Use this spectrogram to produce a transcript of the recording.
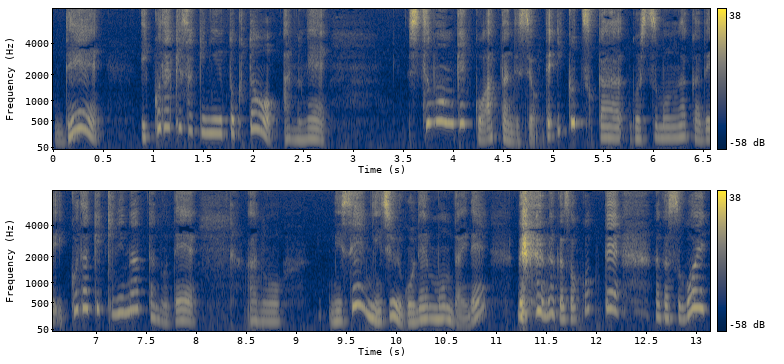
で1個だけ先に言っとくとあのね質問結構あったんですよ。でいくつかご質問の中で1個だけ気になったのであの2025年問題ね。で、なんかそこって、なんかすごい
